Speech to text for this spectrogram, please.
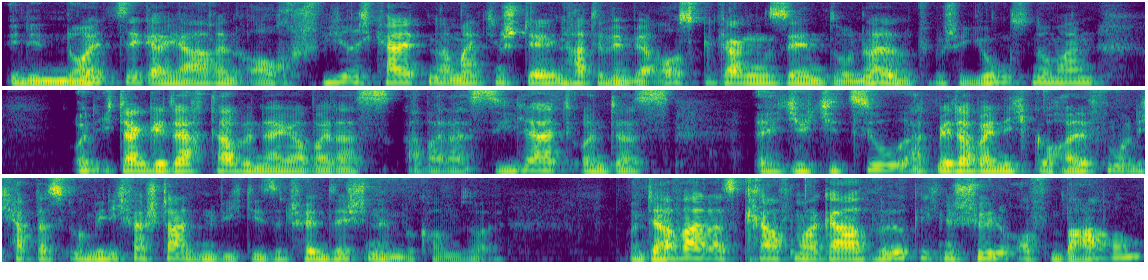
in den 90er Jahren auch Schwierigkeiten an manchen Stellen hatte, wenn wir ausgegangen sind, so, ne, so typische Jungsnummern. Und ich dann gedacht habe, naja, aber das, aber das Silat und das äh, Jiu-Jitsu hat mir dabei nicht geholfen und ich habe das irgendwie nicht verstanden, wie ich diese Transition hinbekommen soll. Und da war das Krav Maga wirklich eine schöne Offenbarung,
